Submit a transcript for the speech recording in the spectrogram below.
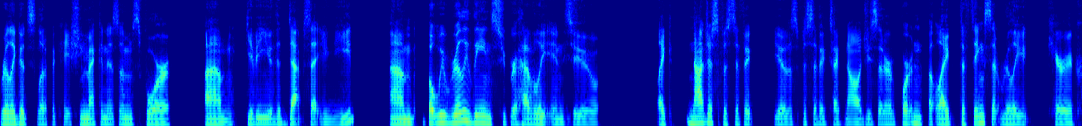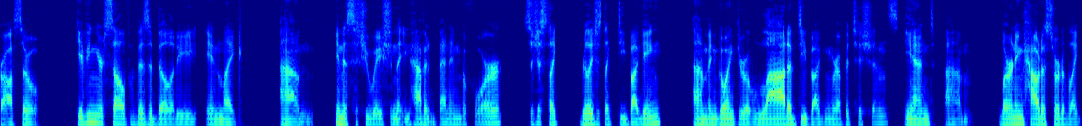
really good solidification mechanisms for um, giving you the depth that you need. Um, but we really lean super heavily into like not just specific, you know, the specific technologies that are important, but like the things that really carry across. So giving yourself visibility in like um in a situation that you haven't been in before. So just like really just like debugging um and going through a lot of debugging repetitions and um learning how to sort of like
